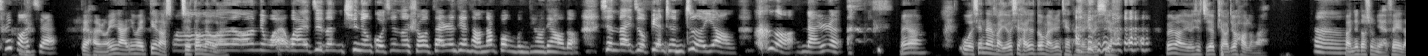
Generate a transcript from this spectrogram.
推广起来。对，很容易啊，因为电脑其实都能玩。啊，你我还我还记得你去年国庆的时候在任天堂那儿蹦蹦跳跳的，现在就变成这样，呵，男人。没有啊，我现在买游戏还是都买任天堂的游戏啊，微软的游戏直接嫖就好了嘛，嗯反正都是免费的。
